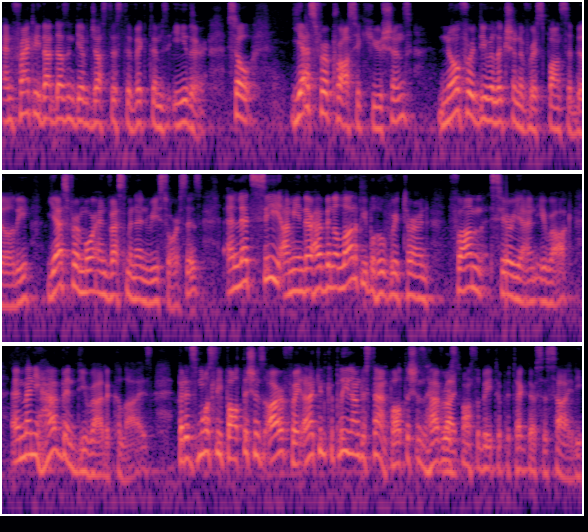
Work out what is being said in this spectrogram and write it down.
And frankly, that doesn't give justice to victims either. So yes for prosecutions, no for dereliction of responsibility, yes for more investment and resources. And let's see, I mean, there have been a lot of people who've returned from Syria and Iraq, and many have been de-radicalized. But it's mostly politicians are afraid, and I can completely understand. Politicians have a right. responsibility to protect their society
